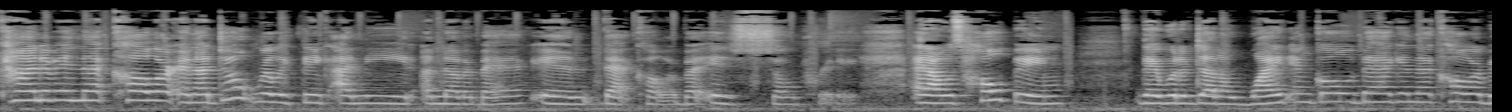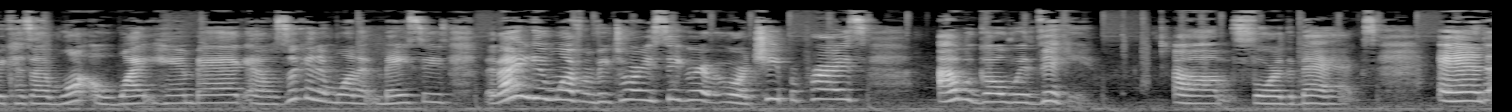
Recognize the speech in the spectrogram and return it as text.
kind of in that color and I don't really think I need another bag in that color, but it's so pretty. And I was hoping they would have done a white and gold bag in that color because I want a white handbag. And I was looking at one at Macy's. But if I can get one from Victoria's Secret for a cheaper price, I would go with Vicky um, for the bags. And uh,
